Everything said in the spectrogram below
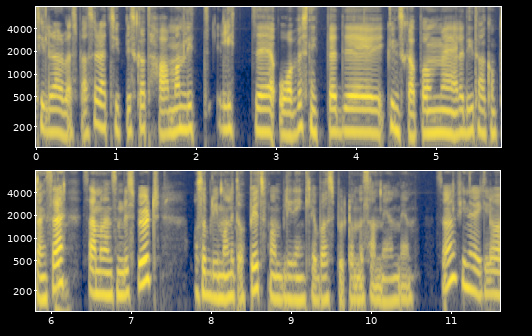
tidligere arbeidsplasser, det er typisk at har man litt, litt uh, over snittet kunnskap om eh, eller digital kompetanse, mm. så er man den som blir spurt, og så blir man litt oppgitt, for man blir egentlig bare spurt om det samme igjen og igjen. Så det er en fin regel å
